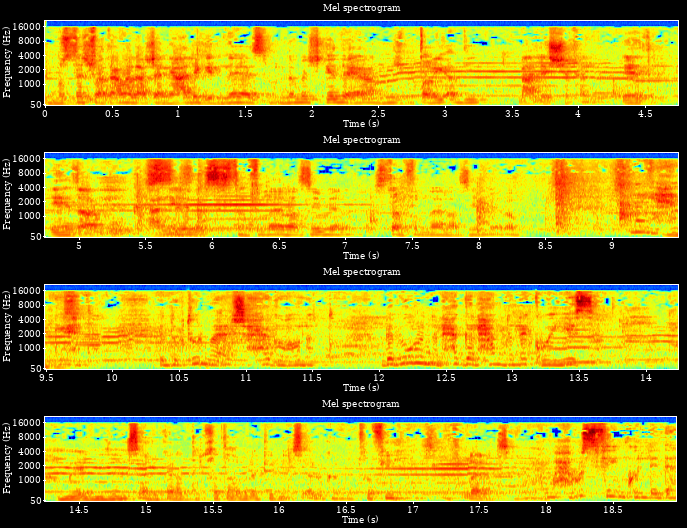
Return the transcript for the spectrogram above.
المستشفى اتعمل عشان يعالج الناس. انما مش كده يعني مش بالطريقة دي. معلش يا فندم. اهدى اهدى أرجوك. عني. استغفر الله العظيم يا رب. استغفر الله العظيم يا رب. لا يا حاج اهدى. الدكتور ما قالش حاجة غلط. ده بيقول إن الحاجة الحمد لله كويسة. اللهم إني لا أسألك رب الخطا ولكن أسألك اللطف فيه استغفر الله العظيم. وعاوز فين كل ده؟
